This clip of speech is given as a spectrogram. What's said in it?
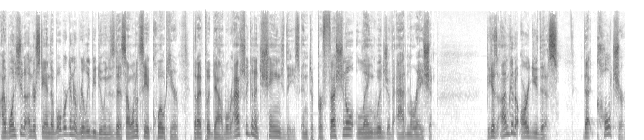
I want you to understand that what we're going to really be doing is this. I want to see a quote here that I've put down. We're actually going to change these into professional language of admiration. Because I'm going to argue this that culture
